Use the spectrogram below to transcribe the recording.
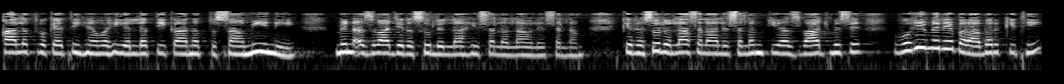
قالت وہ کہتی ہیں، وہی اللہ کانت سامینی من ازواج رسول اللہ صلی اللہ علیہ وسلم، کہ رسول اللہ صلی اللہ علیہ وسلم کی ازواج میں سے وہی میرے برابر کی تھی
